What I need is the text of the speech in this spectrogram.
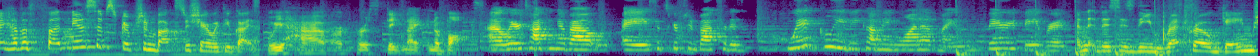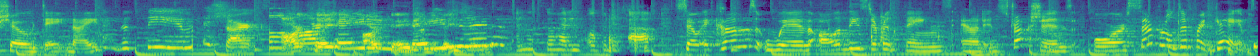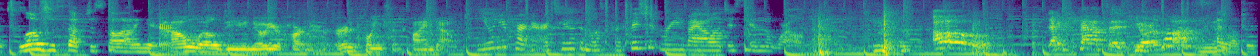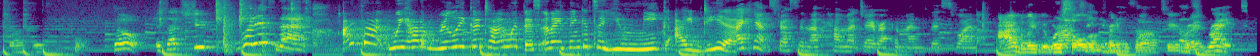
I have a fun new subscription box to share with you guys. We have our first date night in a box. Uh, we are talking about a subscription box that is quickly becoming one of my very favorites. And this is the retro game show date night. The theme is sharks. Arcade, arcade invasion. And let's go ahead and open it up. So it comes with all of these different things and instructions for several different games. Loads of stuff just fell out of here. How well do you know your partner? Earn points and find out. You and your partner are two of the most proficient marine biologists in the world. Hmm. Oh! That counts as your loss? I love these glasses. Go. Is that shoot? What is that? I thought we had a really good time with this and I think it's a unique idea. I can't stress enough how much I recommend this one. I believe that we're Not sold on taking Credit these Club too, That's right? right.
